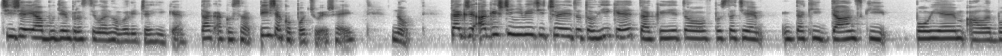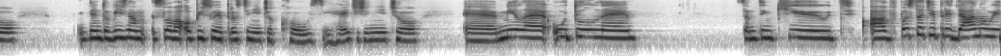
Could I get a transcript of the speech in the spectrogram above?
Čiže ja budem proste len hovoriť, že hýke. Tak ako sa píš, ako počuješ, hej. No, takže ak ešte neviete, čo je toto hýke, tak je to v podstate taký dánsky pojem, alebo tento význam slova opisuje proste niečo cozy, hej, čiže niečo e, milé, útulné, something cute. A v podstate pre Dánov je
